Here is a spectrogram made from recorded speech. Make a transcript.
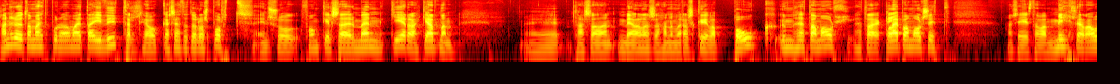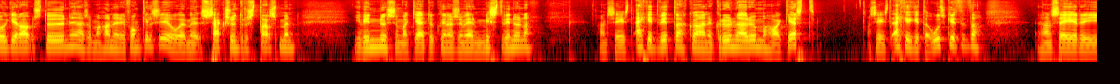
hann er auðvitað mætt búin að mæta í viðtal hjá Gazzetta Sport eins og fangelsaður menn gera gjarnan. Uh, það saðan með annars að hann var að skrifa bók um þetta mál, þetta glæpamál sitt. Hann segist að það var miklar áhugir af stöðunni þar sem hann er í fangelsi og er með 600 starfsmenn í vinnu sem að getu hvernig sem er mist vinnuna. Hann segist ekkit vita hvað hann er grunaður um að hafa gert hann segist ekki geta útskýrt þetta hann segir í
